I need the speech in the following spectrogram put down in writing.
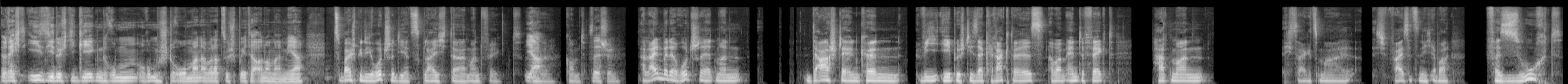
recht easy durch die Gegend rum, rumstromern, aber dazu später auch noch mal mehr. Zum Beispiel die Rutsche, die jetzt gleich da im Anfang ja, äh, kommt. Sehr schön. Allein bei der Rutsche hätte man darstellen können, wie episch dieser Charakter ist, aber im Endeffekt hat man ich sage jetzt mal, ich weiß jetzt nicht, aber versucht,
